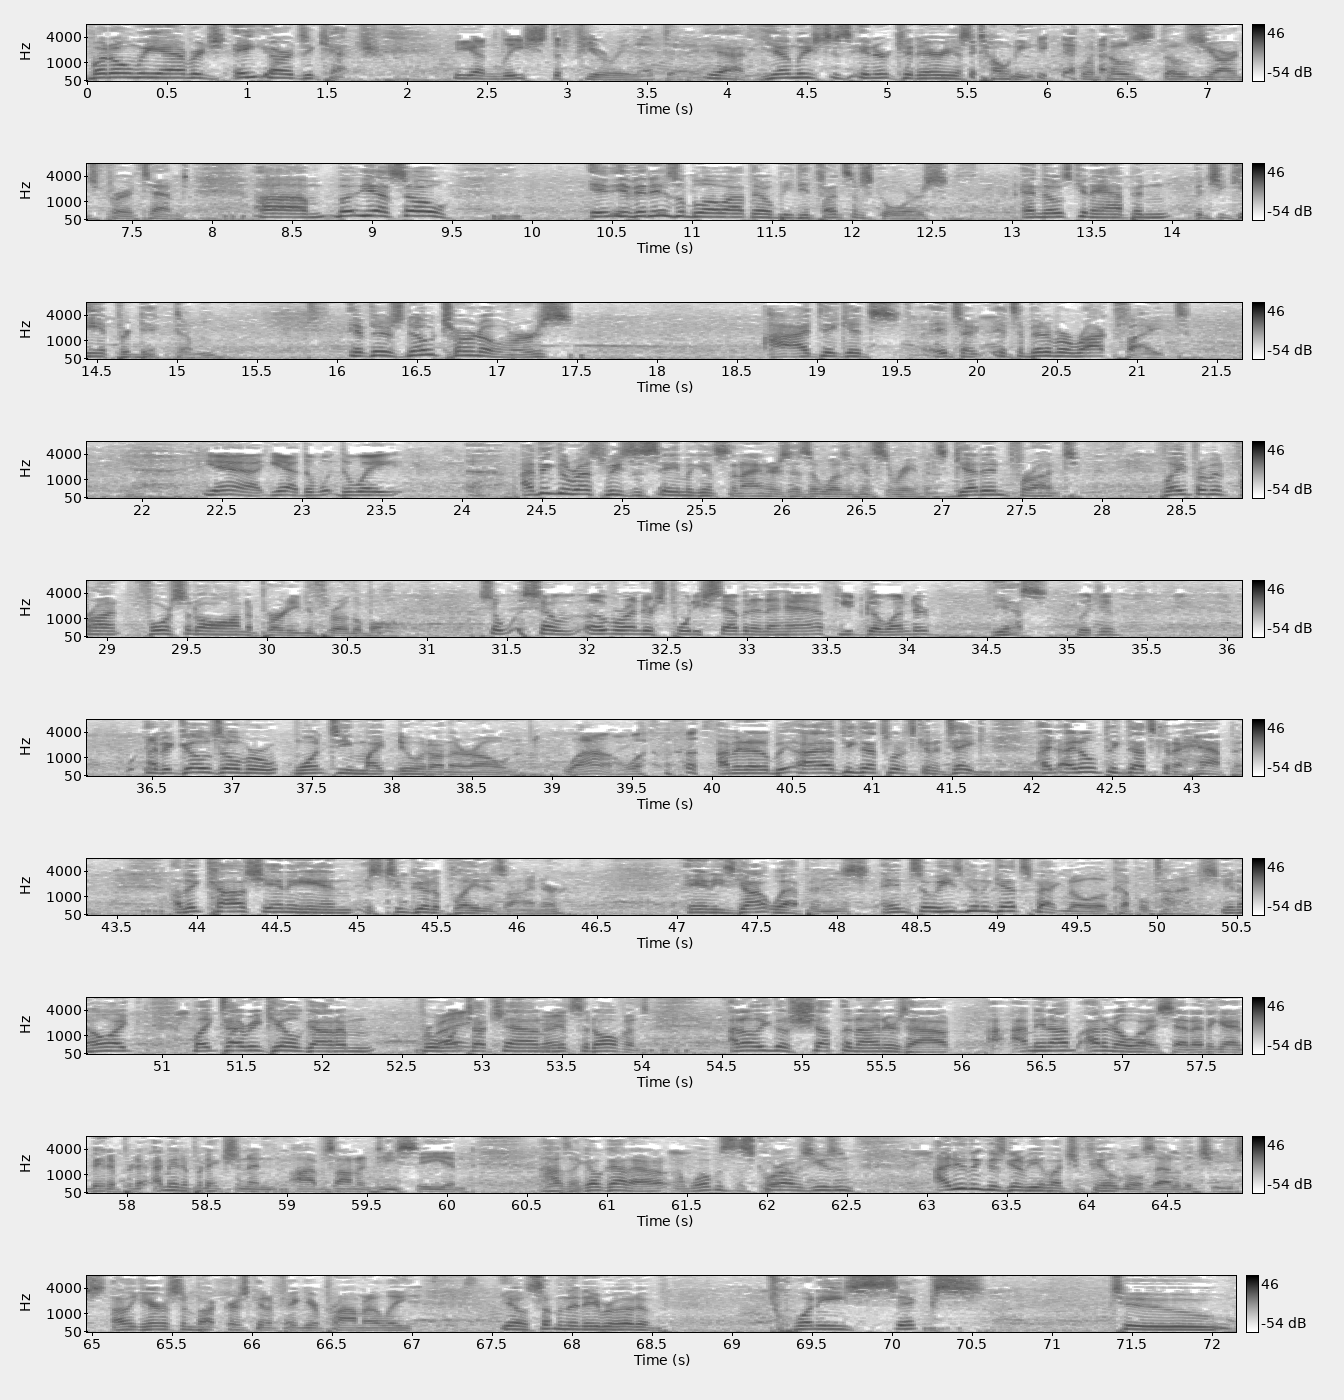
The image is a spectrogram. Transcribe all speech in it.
but only averaged eight yards a catch. He unleashed the fury that day. Yeah, he unleashed his inner Kadarius Toney with those those yards per attempt. Um, but yeah, so if, if it is a blowout, there will be defensive scores, and those can happen, but you can't predict them. If there's no turnovers, I think it's it's a it's a bit of a rock fight. Yeah, yeah. The, the way uh, I think the recipe's the same against the Niners as it was against the Ravens. Get in front, play from in front, force it all onto Purdy to throw the ball. so so over unders 47 and a half. You'd go under, Yes. would you? If it goes over, one team might do it on their own. Wow. I mean, it'll be. I think that's what it's going to take. I, I don't think that's going to happen. I think Kyle Shanahan is too good a play designer, and he's got weapons, and so he's going to get Spagnuolo a couple times. You know, like like Tyreek Hill got him for one touchdown right. against the Dolphins. I don't think they'll shut the Niners out. I, I mean, I, I don't know what I said. I think I made a I made a prediction, and I was on a DC, and I was like, oh god, I don't, what was the score I was using? I do think there's going to be a bunch of field goals out of the Chiefs. I think Harrison Butker is going to figure prominently. You know, some in the neighborhood of 26 to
